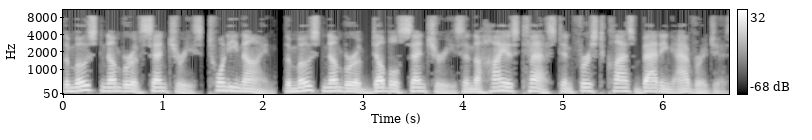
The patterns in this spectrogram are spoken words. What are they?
the most number of centuries 29, the most number of double centuries and the highest test and first-class batting averages.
